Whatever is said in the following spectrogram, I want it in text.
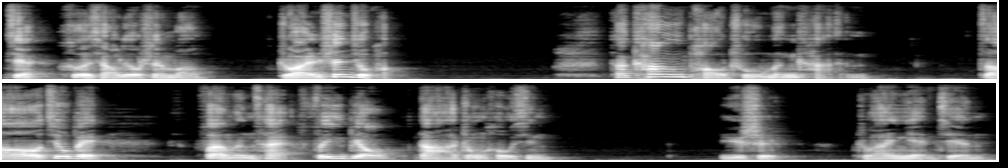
见贺小六身亡，转身就跑。他刚跑出门槛，早就被范文蔡飞镖打中后心，于是转眼间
